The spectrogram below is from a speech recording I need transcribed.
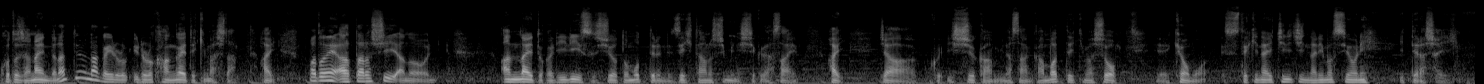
ことじゃないんだなっていうのをなんかいろいろ考えてきました、はい、またね新しいあの案内とかリリースしようと思ってるんでぜひ楽しみにしてください。はい。じゃあ1週間皆さん頑張っていきましょう、えー、今日も素敵な一日になりますように。いってらっしゃい。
